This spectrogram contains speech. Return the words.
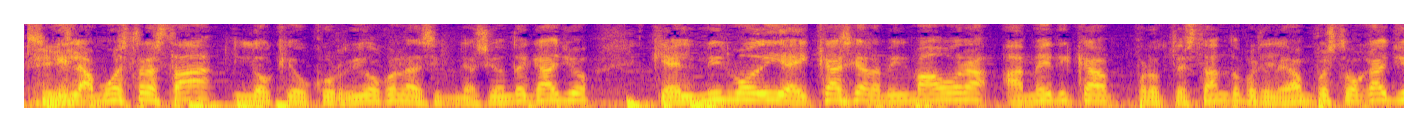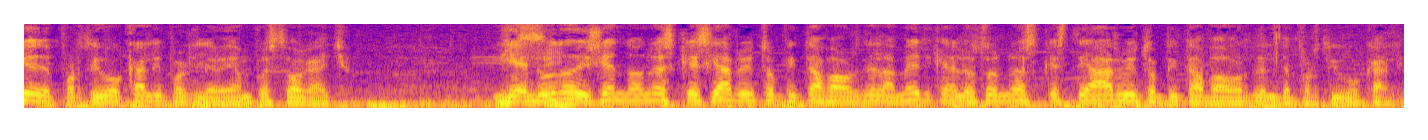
Sí. Y la muestra está lo que ocurrió con la designación de Gallo, que el mismo día y casi a la misma hora, América protestando porque le habían puesto a Gallo y Deportivo Cali porque le habían puesto a Gallo. Y el Sí. uno diciendo no es que ese árbitro pita a favor del América, el otro no es que este árbitro pita a favor del Deportivo Cali.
